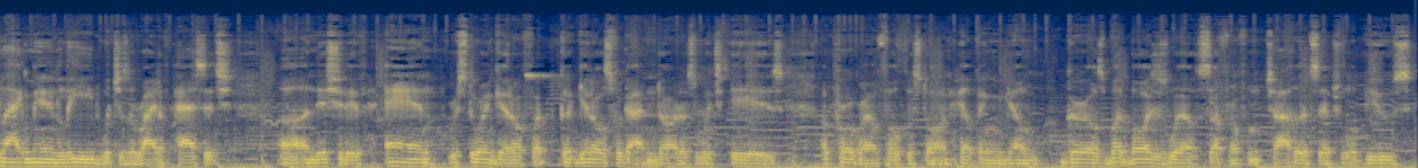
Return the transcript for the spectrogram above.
Black Men Lead, which is a rite of passage uh, initiative, and Restoring Ghetto for, Ghetto's Forgotten Daughters, which is a program focused on helping young girls, but boys as well, suffering from childhood sexual abuse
